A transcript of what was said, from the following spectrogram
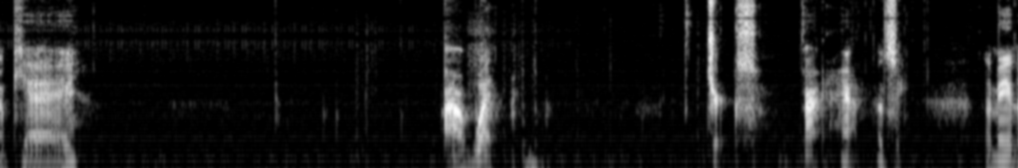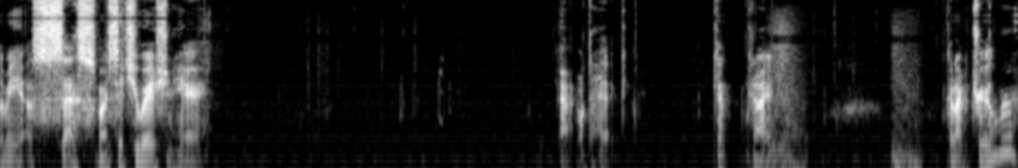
Okay. Ah, what? Jerks. Alright, hang on. Let's see. Let me let me assess my situation here. Alright, what the heck? Can can I can I tree over?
